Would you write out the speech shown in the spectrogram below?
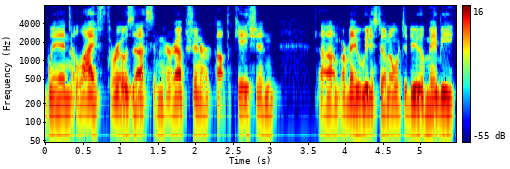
when life throws us an interruption or complication, um, or maybe we just don't know what to do. Maybe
